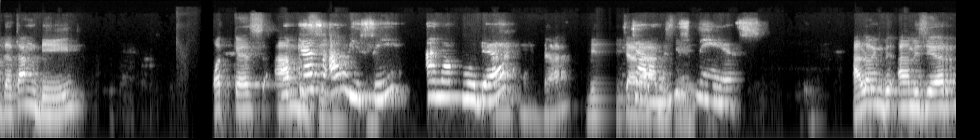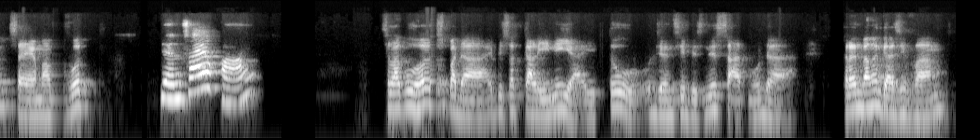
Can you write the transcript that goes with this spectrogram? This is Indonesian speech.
Selamat datang di podcast Ambisi. Podcast Ambisi, anak muda Anak muda bicara cara bisnis. bisnis. Halo Ambi- Ambisier, saya Mahfud. Dan saya Fang, Selaku host pada episode kali ini yaitu urgensi bisnis saat muda. Keren banget gak sih, Bang?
